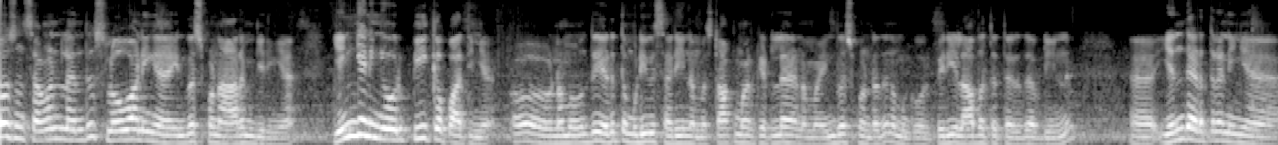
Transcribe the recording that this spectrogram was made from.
தௌசண்ட் செவன்லேருந்து ஸ்லோவாக நீங்கள் இன்வெஸ்ட் பண்ண ஆரம்பிக்கிறீங்க. எங்கே நீங்கள் ஒரு பீக்கை பார்த்தீங்க ஓ நம்ம வந்து எடுத்த முடிவு சரி. நம்ம ஸ்டாக் மார்க்கெட்டில் நம்ம இன்வெஸ்ட் பண்ணுறது நமக்கு ஒரு பெரிய லாபத்தை தருது அப்படின்னு எந்த இடத்துல நீங்கள்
